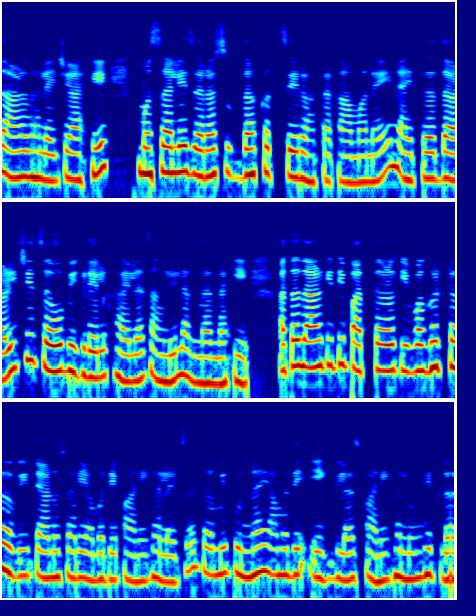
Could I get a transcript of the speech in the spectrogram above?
डाळ घालायची आहे. मसाले जरासुद्धा कच्चे राहता कामा नये, नाहीतर डाळीची चव बिघडेल, खायला चांगली लागणार नाही. आता डाळ किती पातळ किंवा घट्ट हवी त्यानुसार यामध्ये पाणी घालायचं. तर मी पुन्हा यामध्ये एक ग्लास पाणी घालून घेतलं.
